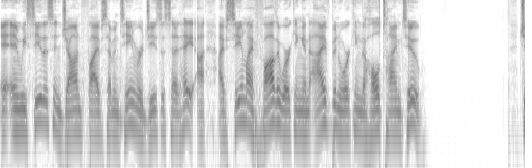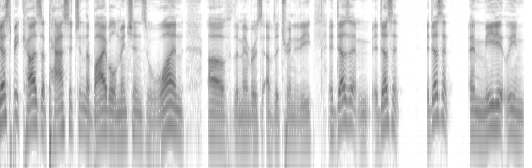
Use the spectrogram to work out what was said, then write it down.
And, and we see this in John five seventeen, where Jesus said, "Hey, I, I've seen my Father working, and I've been working the whole time too." Just because a passage in the Bible mentions one of the members of the Trinity, it doesn't it doesn't it doesn't immediately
